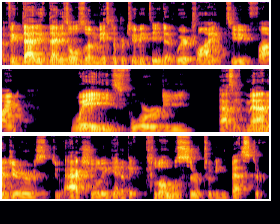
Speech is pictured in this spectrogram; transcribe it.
I think that is that is also a missed opportunity that we're trying to find ways for the asset managers to actually get a bit closer to the investor.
